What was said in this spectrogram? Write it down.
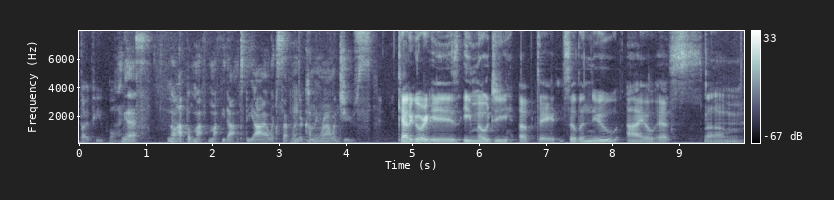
by people. I guess. No, I put my, my feet out into the aisle, except when they're coming around with juice. Category is emoji update. So the new iOS um,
